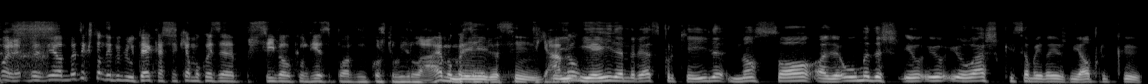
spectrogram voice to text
Olha, mas, mas, a questão da biblioteca, achas que é uma coisa possível que um dia se pode construir lá? É uma coisa ilha, sim. viável? E, e, a ilha merece, porque a ilha não só. Olha, uma das. Eu, eu, eu acho que isso é uma ideia genial, porque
